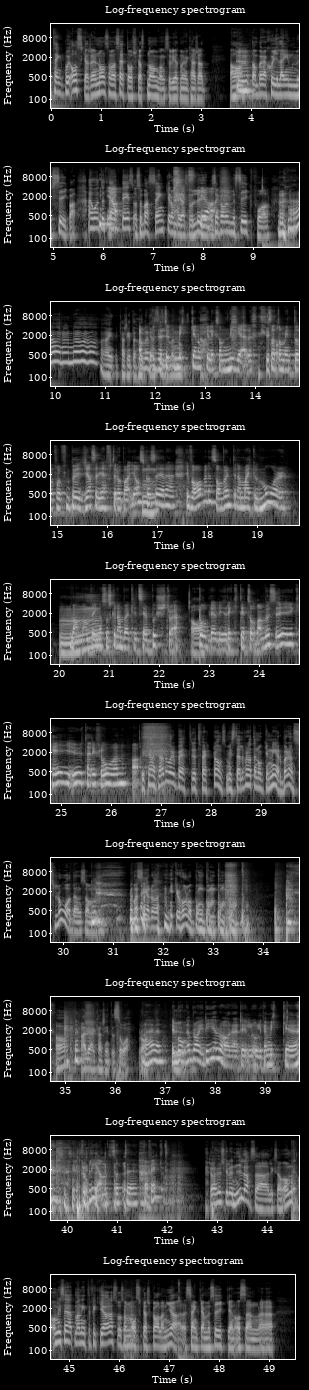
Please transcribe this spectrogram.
jag tänker på Oscars, är det någon som har sett Oscars någon gång så vet man ju kanske att Ja, mm. de börjar skyla in musik bara. I want to thank ja. this. Och så bara sänker de deras volym ja. och sen kommer musik på. Na, na, na, Nej, kanske inte ja, men precis, Typ micken åker liksom ner. ja. Så att de inte får böja sig efter och bara, jag ska mm. säga det här. Det var väl en sån, var det inte när Michael Moore mm. vann någonting och så skulle han börja kritisera Bush tror jag. Ja. Då blev det ju riktigt så, bara, musik, hej, ut härifrån. Ja. Det kanske hade varit bättre tvärtom, som istället för att den åker ner börjar den slå den som man ser då mikrofonen och bom, bom, bom, bom. Ja, nej, det är kanske inte så bra. Nej, men det är många bra idéer du har här till olika mickproblem, så att, eh, perfekt. Ja, hur skulle ni lösa, liksom, om, om vi säger att man inte fick göra så som Oscarsgalan gör, sänka musiken och sen uh,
